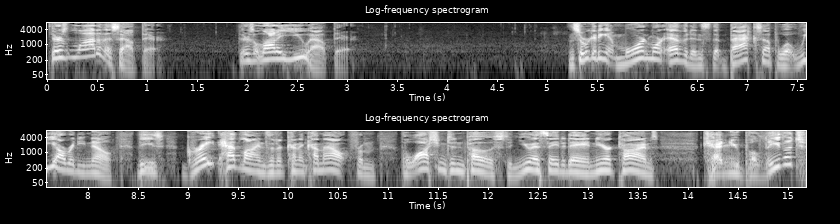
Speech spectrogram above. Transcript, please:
There's a lot of us out there. There's a lot of you out there. And so we're going to get more and more evidence that backs up what we already know. These great headlines that are going to come out from the Washington Post and USA Today and New York Times. Can you believe it?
